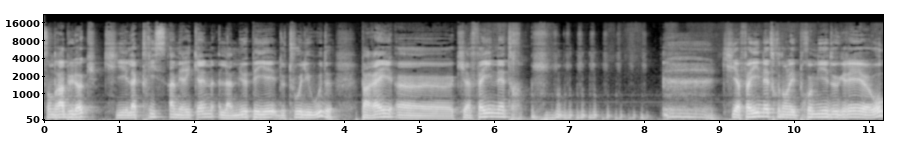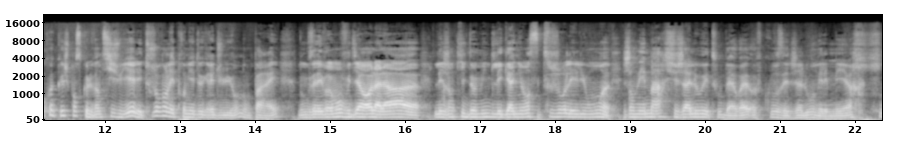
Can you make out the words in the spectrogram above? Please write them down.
Sandra Bullock, qui est l'actrice américaine la mieux payée de tout Hollywood, pareil, euh, qui a failli naître qui a failli naître dans les premiers degrés. Euh, oh, quoique je pense que le 26 juillet, elle est toujours dans les premiers degrés du lion, donc pareil. Donc vous allez vraiment vous dire, oh là là, euh, les gens qui dominent, les gagnants, c'est toujours les lions, euh, j'en ai marre, je suis jaloux et tout. Ben ouais, of course, être jaloux, on est les meilleurs.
